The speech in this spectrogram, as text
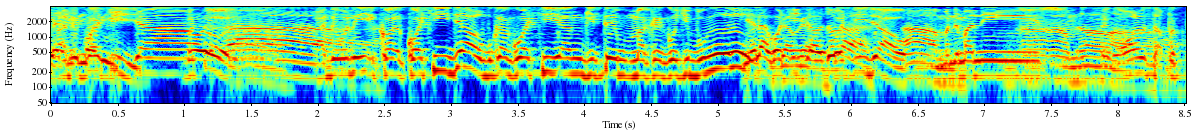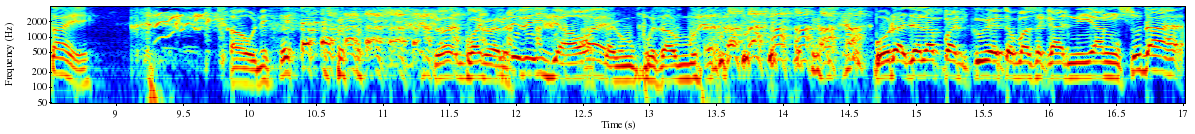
Ada kuaci. Betul. Ada warna ku- kuaci hijau Bukan kuaci yang kita Makan kuaci bunga tu Yalah kuaci Hijau, tu lah. Kuaci hijau Ah, manis-manis. Tengok orang letak petai kau ni Kuarti dia dah hijau kan Asal rupa sama Borak jalapan kuih atau masakan yang sudah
